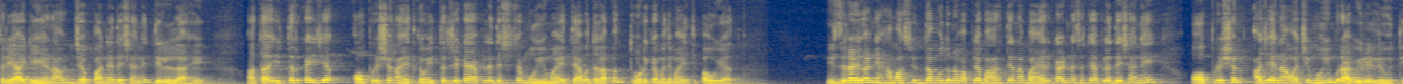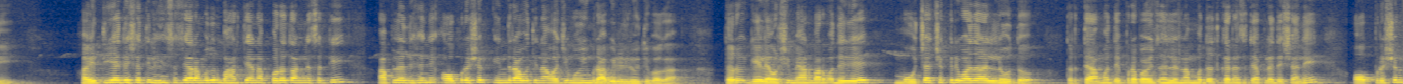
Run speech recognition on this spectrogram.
तर यागी हे नाव जपान या देशाने दिलेलं आहे. आता इतर काही जे ऑपरेशन आहेत किंवा इतर जे काही आपल्या देशाच्या मोहीम आहेत त्याबद्दल आपण थोडक्यामध्ये माहिती पाहूयात. इस्रायल आणि हमास युद्धामधून आपल्या भारतीयांना बाहेर काढण्यासाठी आपल्या देशाने ऑपरेशन अजय नावाची मोहीम राबविलेली होती. हैती या देशातील हिंसाचारामधून भारतीयांना परत आणण्यासाठी आपल्या देशाने ऑपरेशन इंद्रावती नावाची मोहीम राबविलेली होती बघा. तर गेल्या वर्षी म्यानमारमध्ये जे मोचा चक्रीवादळ आलेलं होतं तर त्यामध्ये प्रभावित झालेल्यांना मदत करण्यासाठी आपल्या देशाने ऑपरेशन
